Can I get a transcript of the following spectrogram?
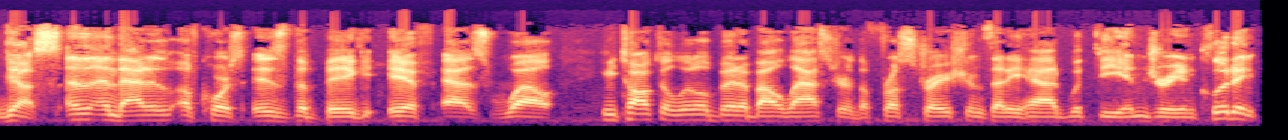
Yes, and, and that is, of course, is the big if as well. He talked a little bit about last year, the frustrations that he had with the injury, including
